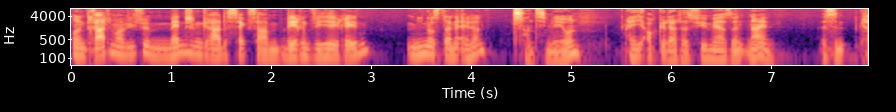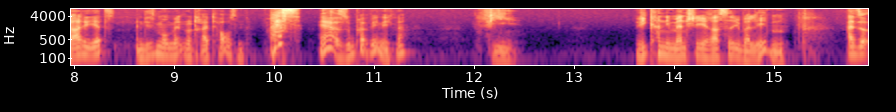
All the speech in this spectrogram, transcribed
Und rate mal, wie viele Menschen gerade Sex haben, während wir hier reden? Minus deine Eltern? 20 Millionen? Hätte ich auch gedacht, dass es viel mehr sind. Nein. Es sind gerade jetzt in diesem Moment nur 3000. Was? Ja, super wenig, ne? Wie? Wie kann die menschliche Rasse überleben? Also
